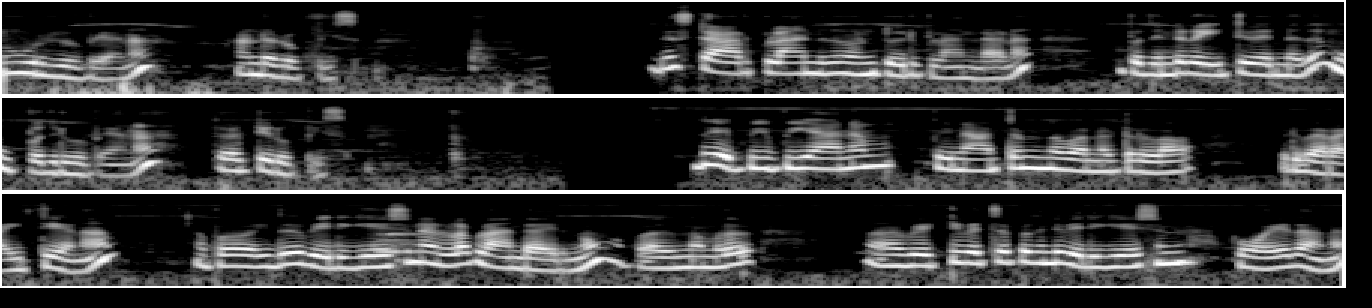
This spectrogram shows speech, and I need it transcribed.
നൂറ് രൂപയാണ്. ഹൺഡ്രഡ് റുപ്പീസ് ഇത് സ്റ്റാർ പ്ലാന്റ് എന്ന് പറഞ്ഞിട്ടൊരു പ്ലാന്റ് ആണ്. അപ്പോൾ ഇതിന്റെ റേറ്റ് വരുന്നത് മുപ്പത് രൂപയാണ്. തേർട്ടി റുപ്പീസ് ഇത് എപ്പിപ്പിയാനം പിനാറ്റം എന്ന് പറഞ്ഞിട്ടുള്ള ഒരു വെറൈറ്റിയാണ് അപ്പോൾ ഇത് വെരിഗേഷൻ ഉള്ള പ്ലാന്റ് ആയിരുന്നു. അപ്പോൾ അത് നമ്മൾ വെട്ടി വെച്ചപ്പോൾ ഇതിന്റെ വെരിഗേഷൻ പോയതാണ്.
